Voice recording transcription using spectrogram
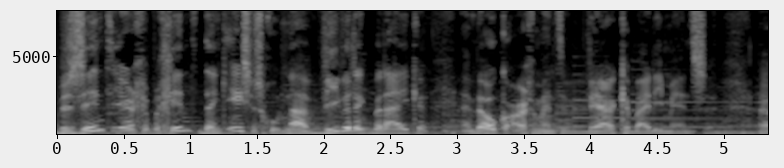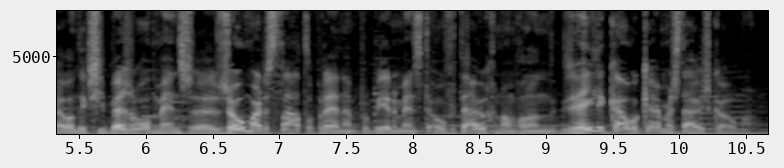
bezint eer je begint. Denk eerst eens goed na wie wil ik bereiken en welke argumenten werken bij die mensen. Uh, want ik zie best wel wat mensen zomaar de straat op rennen en proberen mensen te overtuigen dan van een hele koude kermis thuiskomen.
